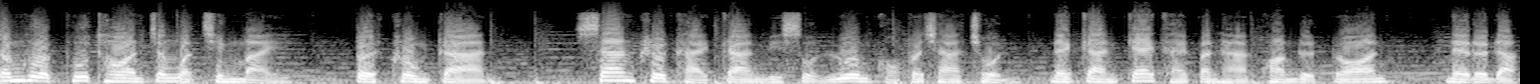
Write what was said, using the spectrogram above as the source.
ตำรวจภูธรจังหวัดเชียงใหม่ เปิดโครงการ สร้างเครือข่ายการมีส่วนร่วมของประชาชน ในการแก้ไขปัญหาความเดือดร้อน ในระดับ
